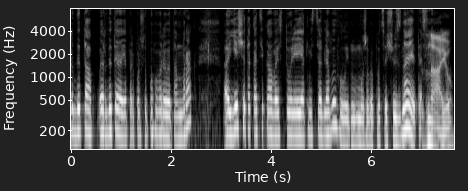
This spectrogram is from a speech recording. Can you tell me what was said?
РДТ, РДТ, я перепрошую, поговорили там мрак. Е, Є ще така цікава історія, як місця для вигулу. Може, ви про це щось знаєте? знаю.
